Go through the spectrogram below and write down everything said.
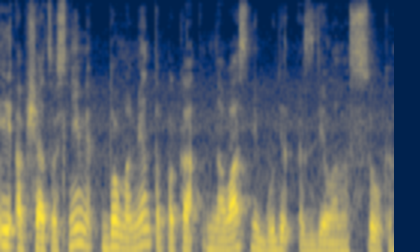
и общаться с ними до момента, пока на вас не будет сделана ссылка.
